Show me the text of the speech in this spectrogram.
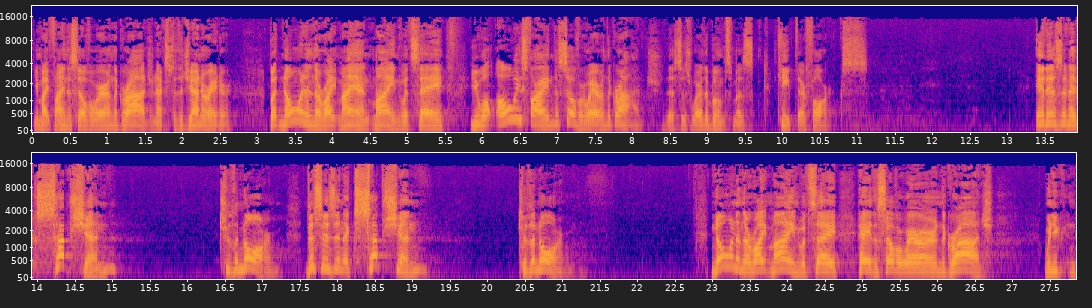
you might find the silverware in the garage next to the generator. But no one in the right mind would say, You will always find the silverware in the garage. This is where the boomsmiths keep their forks. It is an exception to the norm. This is an exception to the norm. No one in their right mind would say, hey, the silverware are in the garage. When you,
